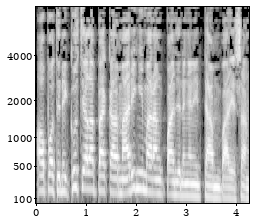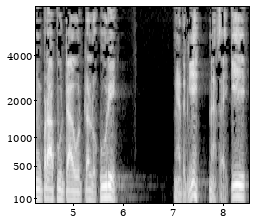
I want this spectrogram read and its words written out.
apa dene Gusti Allah bakal maringi marang panjenengane dampare Sang Prabu Daud leluhure. Ngaten nggih. Nah saiki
